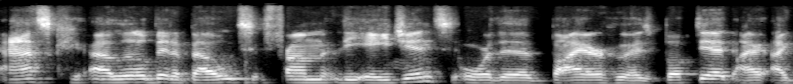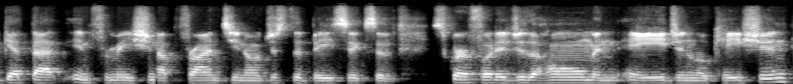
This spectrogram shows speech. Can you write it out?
ask a little bit about from the agent or the buyer who has booked it. I, I, get that information up front, you know, just the basics of square footage of the home and age and location.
